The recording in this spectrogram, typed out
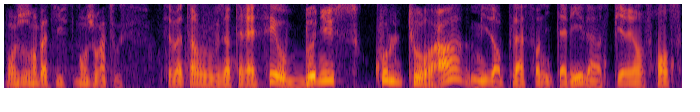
Bonjour Jean-Baptiste, bonjour à tous. Ce matin, vous vous intéressez au bonus Cultura, mis en place en Italie. Il a inspiré en France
